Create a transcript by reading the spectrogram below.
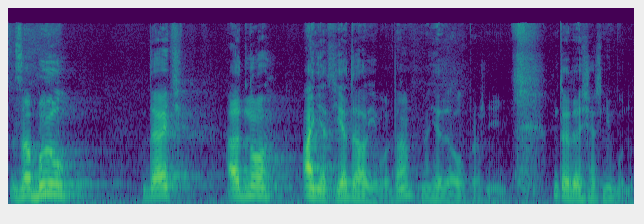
забыл дать одно... А, нет, я дал его, да? Я дал упражнение. Ну, тогда сейчас не буду.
